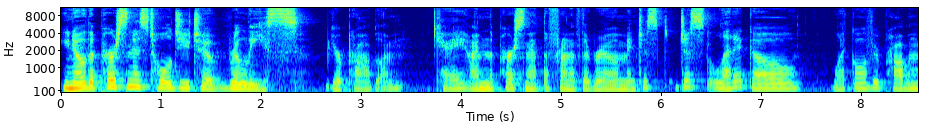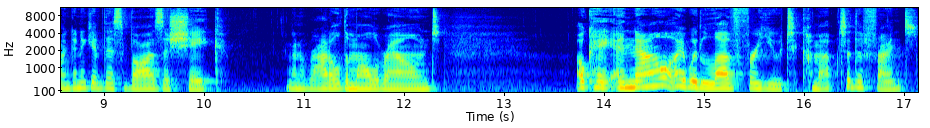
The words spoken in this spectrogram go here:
you know the person has told you to release your problem okay? I'm the person at the front of the room and just just let it go. Let go of your problem. I'm going to give this vase a shake. I'm going to rattle them all around. Okay and now i would love for you to come up to the front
